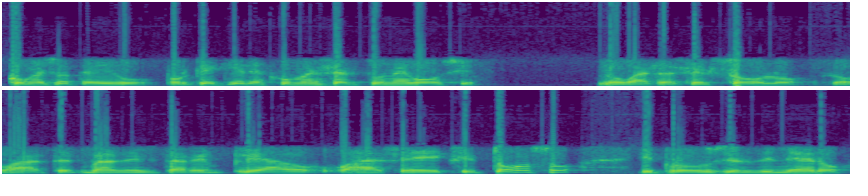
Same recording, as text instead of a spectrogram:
con eso te digo, ¿por qué quieres comenzar tu negocio? ¿Lo vas a hacer solo? ¿Lo vas a, necesitar empleado? ¿Vas a ser exitoso y producir dinero?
